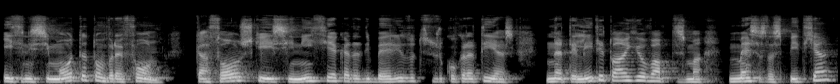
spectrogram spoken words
Η θνησιμότητα των βρεφών καθώς και η συνήθεια κατά την περίοδο της τουρκοκρατίας να τελείται το Άγιο Βάπτισμα μέσα στα σπίτια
